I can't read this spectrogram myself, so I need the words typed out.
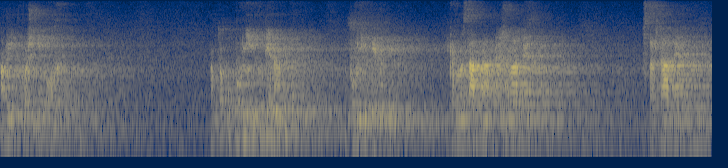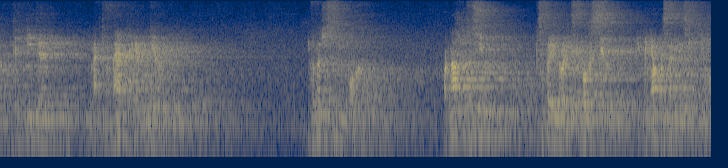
але він також і Бог. Тобто уповні людина, уповні людина, яка була здатна переживати, страждати, терпіти, навіть вмерти як людина. І водночас він Бог. Одна з усіх Святої Троїці, Бог Син, який прийняв себе людське тіло.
